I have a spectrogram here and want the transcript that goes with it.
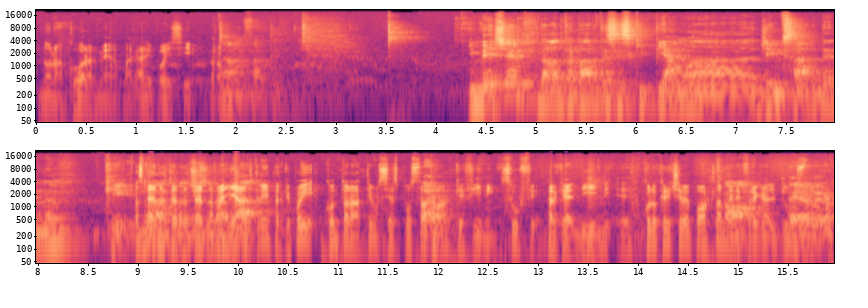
Non ancora almeno, magari poi sì, però. No, infatti. Invece, dall'altra parte, se schippiamo a James Harden, che... Aspetta, aspetta, aspetta, ma gli nulla- altri? Perché poi conta un attimo, si è spostato Vai. anche Phoenix. Fi- perché di, eh, quello che riceve Portland me ne No, frega il giusto. vero, vero.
